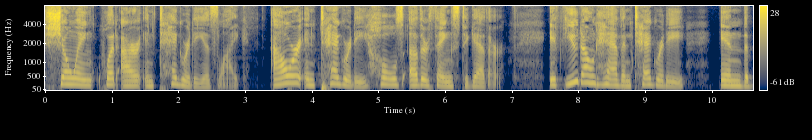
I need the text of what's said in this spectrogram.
showing what our integrity is like. Our integrity holds other things together. If you don't have integrity in the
